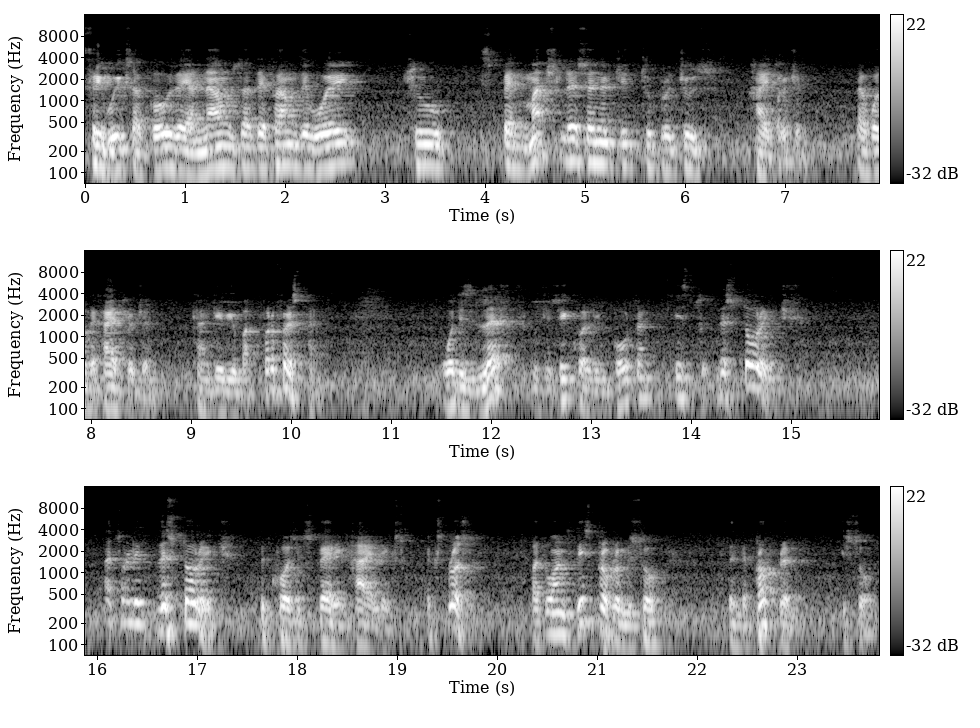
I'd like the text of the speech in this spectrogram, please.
Three weeks ago, they announced that they found a way to spend much less energy to produce hydrogen than what the hydrogen can give you back for the first time. What is left, which is equally important, is the storage. Actually, the storage, because it's very highly ex explosive. But once this problem is solved, then the problem is solved.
